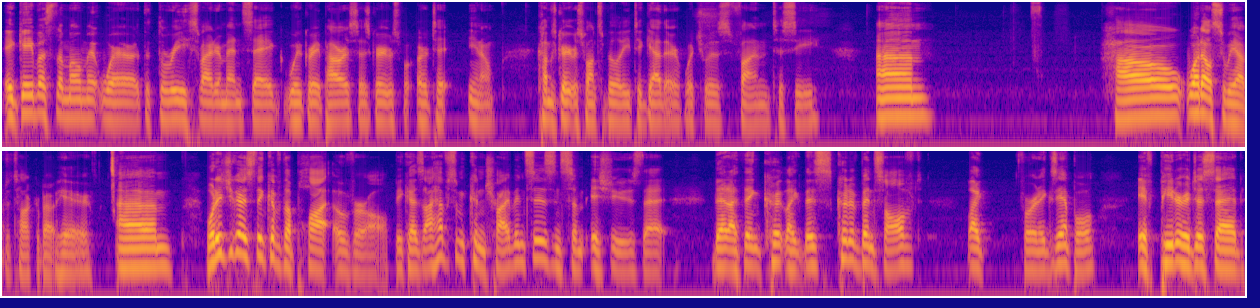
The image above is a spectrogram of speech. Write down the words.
it gave us the moment where the three spider-men say with great power says great resp- or ta you know comes great responsibility together which was fun to see. Um how what else do we have to talk about here? Um what did you guys think of the plot overall? Because i have some contrivances and some issues that that i think could like this could have been solved. Like for an example if peter had just said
